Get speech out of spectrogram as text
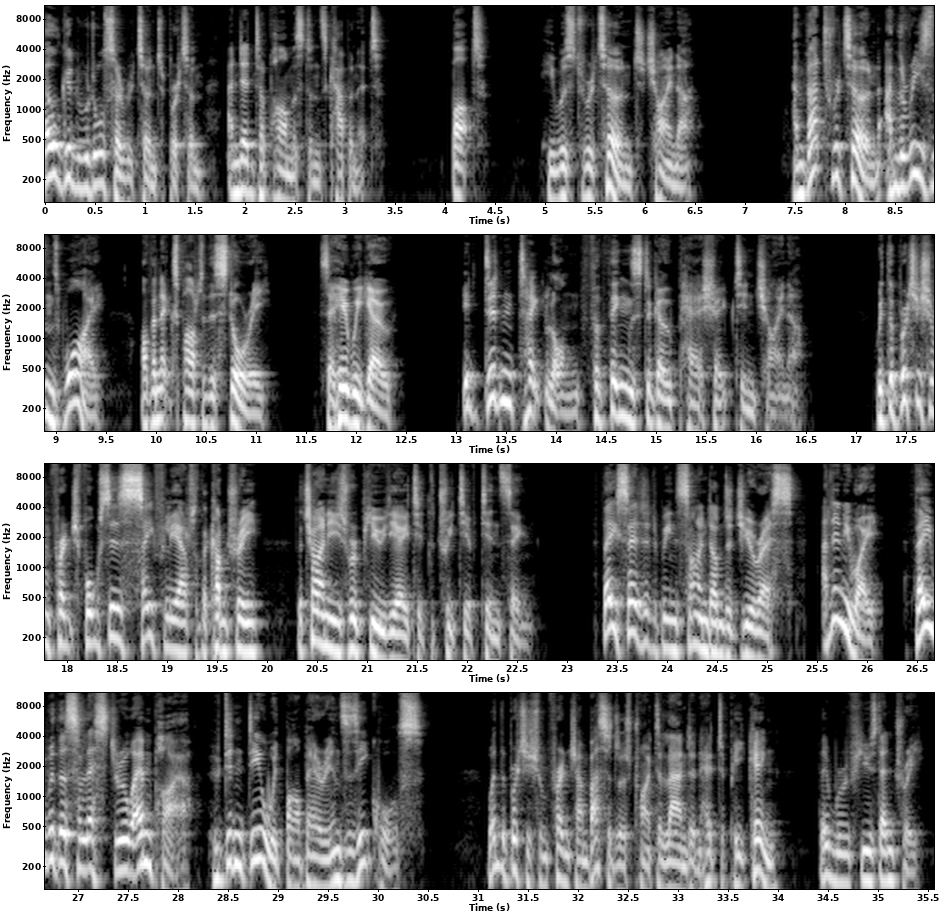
Elgin would also return to Britain and enter Palmerston's cabinet. But he was to return to China. And that return and the reasons why are the next part of this story. So here we go. It didn't take long for things to go pear shaped in China. With the British and French forces safely out of the country, the Chinese repudiated the Treaty of Tientsin. They said it had been signed under duress, and anyway, they were the Celestial Empire who didn't deal with barbarians as equals. When the British and French ambassadors tried to land and head to Peking, they were refused entry.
